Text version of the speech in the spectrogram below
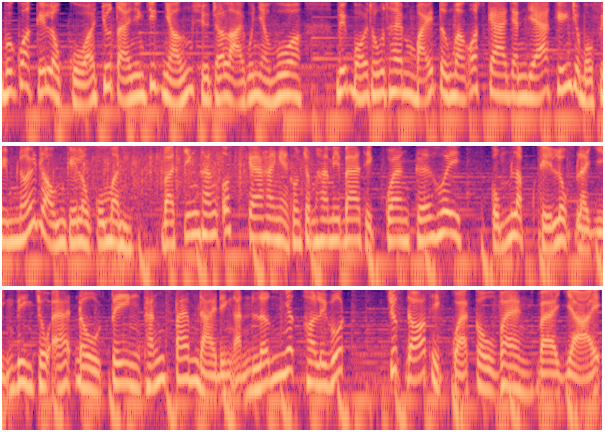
vượt qua kỷ lục của Chúa tể những chiếc nhẫn, sự trở lại của nhà vua. Việc bội thủ thêm 7 tượng vàng Oscar danh giá khiến cho bộ phim nới rộng kỷ lục của mình. Và chiến thắng Oscar 2023 thì Quan Kế Huy cũng lập kỷ lục là diễn viên châu Á đầu tiên thắng tam đại điện ảnh lớn nhất Hollywood. Trước đó thì quả cầu vàng và giải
